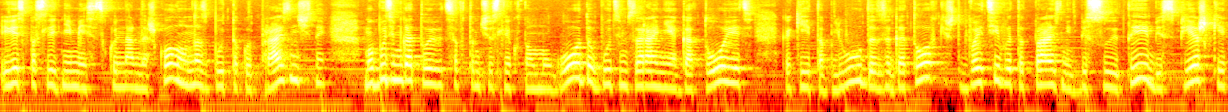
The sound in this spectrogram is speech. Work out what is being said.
И весь последний месяц кулинарной школы у нас будет такой праздничный. Мы будем готовиться в том числе к Новому году, будем заранее готовить какие-то блюда, заготовки, чтобы войти в этот праздник без суеты, без спешки,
